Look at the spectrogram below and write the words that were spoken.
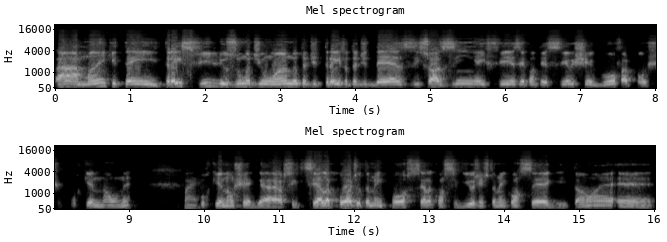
ah, a mãe que tem três filhos, uma de um ano, outra de três, outra de dez, e sozinha, e fez, e aconteceu, e chegou, fala, poxa, por que não, né? Por que não chegar? Se, se, ela pode, eu também posso. Se ela conseguiu, a gente também consegue. Então, é, é...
